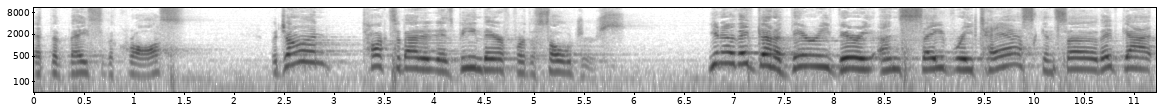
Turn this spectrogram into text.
at the base of the cross. But John talks about it as being there for the soldiers. You know, they've got a very, very unsavory task, and so they've got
